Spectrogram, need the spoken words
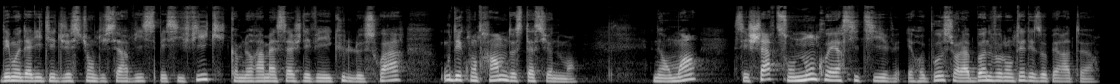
des modalités de gestion du service spécifiques comme le ramassage des véhicules le soir ou des contraintes de stationnement. Néanmoins, ces chartes sont non coercitives et reposent sur la bonne volonté des opérateurs.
